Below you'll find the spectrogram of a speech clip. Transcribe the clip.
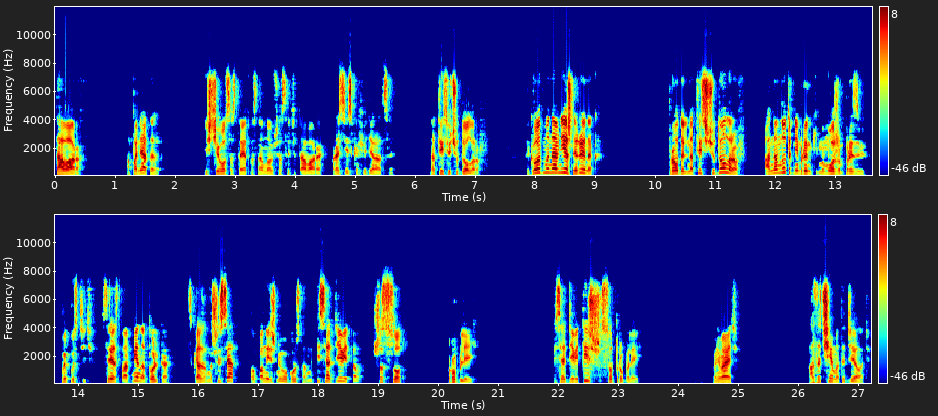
товаров. А понятно, из чего состоят в основном сейчас эти товары в Российской Федерации. На тысячу долларов. Так вот, мы на внешний рынок продали на тысячу долларов, а на внутреннем рынке мы можем выпустить средства обмена только, скажем, на 60, ну по нынешнему курсу, на 59 там, 600 рублей. 59 тысяч 600 рублей. Понимаете? А зачем это делать?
